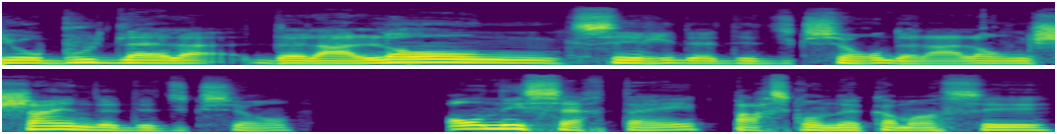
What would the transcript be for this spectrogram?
Puis au bout de la, de la longue série de déductions, de la longue chaîne de déductions, on est certain, parce qu'on a commencé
